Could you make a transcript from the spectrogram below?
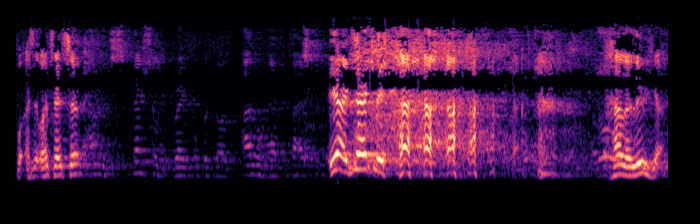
What's that, sir? I'm especially grateful because I don't have to pastor. Yeah, exactly. Hallelujah.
